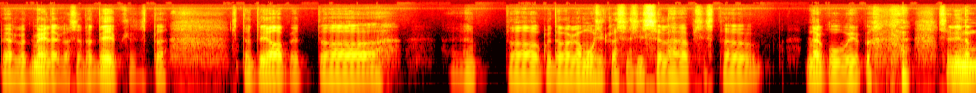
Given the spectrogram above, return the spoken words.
peaaegu et meelega seda teebki, sest ta, sest ta teab, et ta, et ta, kui ta väga muusikasse sisse läheb, siis ta nägu võib selline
